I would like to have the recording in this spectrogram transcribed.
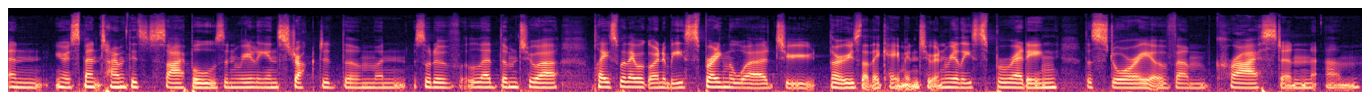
and, you know, spent time with his disciples and really instructed them and sort of led them to a place where they were going to be spreading the word to those that they came into and really spreading the story of um, Christ and, um,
